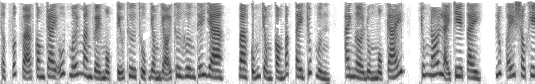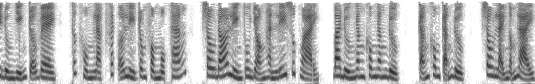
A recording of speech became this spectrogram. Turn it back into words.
thật vất vả con trai út mới mang về một tiểu thư thuộc dòng dõi thư hương thế gia ba cũng chồng còn bắt tay chúc mừng, ai ngờ đùng một cái, chúng nó lại chia tay, lúc ấy sau khi đường diễn trở về, thất hồn lạc phách ở lì trong phòng một tháng, sau đó liền thu dọn hành lý xuất ngoại, ba đường ngăn không ngăn được, cản không cản được, sau lại ngẫm lại,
